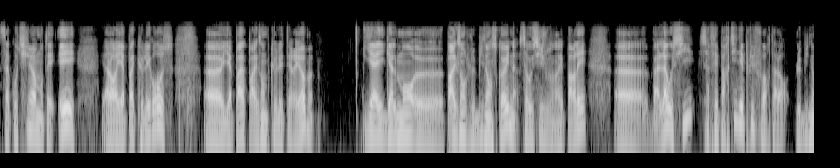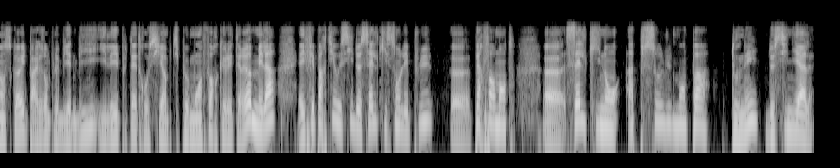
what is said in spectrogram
ça continue à monter. Et, alors, il n'y a pas que les grosses. Euh, Il n'y a pas, par exemple, que l'Ethereum. Il y a également, euh, par exemple, le Binance Coin. Ça aussi, je vous en ai parlé. Euh, bah, là aussi, ça fait partie des plus fortes. Alors, le Binance Coin, par exemple, le BNB, il est peut-être aussi un petit peu moins fort que l'Ethereum. Mais là, il fait partie aussi de celles qui sont les plus performantes. Celles qui n'ont absolument pas donné de signal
